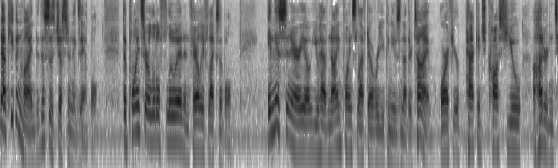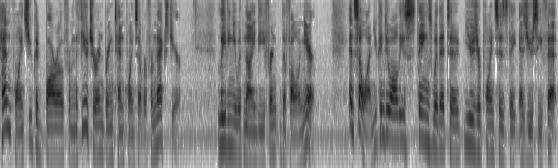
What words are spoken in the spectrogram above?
Now, keep in mind that this is just an example. The points are a little fluid and fairly flexible. In this scenario, you have 9 points left over you can use another time. Or if your package costs you 110 points, you could borrow from the future and bring 10 points over from next year, leaving you with 90 for the following year. And so on. You can do all these things with it to use your points as, they, as you see fit.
